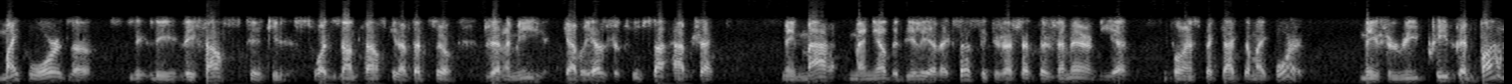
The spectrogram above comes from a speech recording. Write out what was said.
Mike Ward, là, les, les, les farces, soi-disant farces qu'il a faites sur Jérémy Gabriel, je trouve ça abject. Mais ma manière de dealer avec ça, c'est que j'achète jamais un billet pour un spectacle de Mike Ward. Mais je lui priverai pas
